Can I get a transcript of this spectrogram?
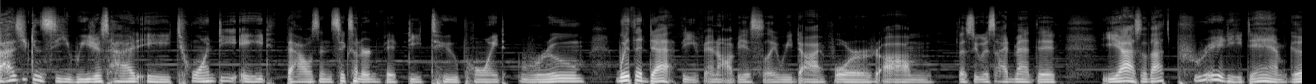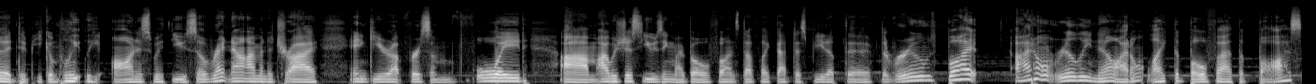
As you can see, we just had a 28,652 point room with a death even, obviously. We die for um, the suicide method. Yeah, so that's pretty damn good to be completely honest with you. So right now I'm going to try and gear up for some void. Um, I was just using my Bofa and stuff like that to speed up the, the rooms, but I don't really know. I don't like the Bofa at the boss.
